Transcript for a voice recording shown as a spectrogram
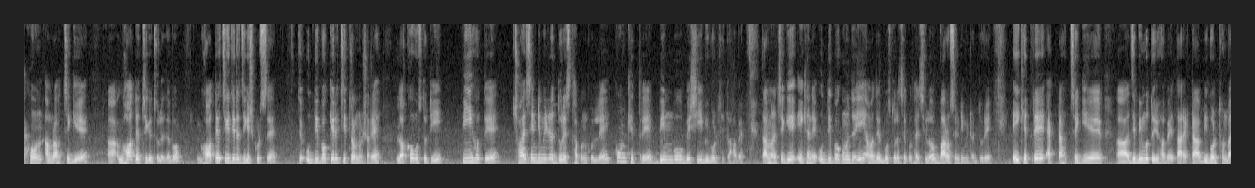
এখন আমরা হচ্ছে গিয়ে ঘতে হচ্ছে গিয়ে চলে যাব। ঘতে হচ্ছে গিয়ে যেটা জিজ্ঞেস করছে, যে উদ্দীপকের চিত্র অনুসারে লক্ষ্যবস্তুটি পি হতে ছয় সেন্টিমিটার দূরে স্থাপন করলে কোন ক্ষেত্রে বিম্ব বেশি বিবর্ধিত হবে? তার মানে হচ্ছে গিয়ে এইখানে উদ্দীপক অনুযায়ী আমাদের বস্তুর হচ্ছে কোথায় ছিল? বারো সেন্টিমিটার দূরে। এই ক্ষেত্রে একটা হচ্ছে গিয়ে যে বিম্ব তৈরি হবে, তার একটা বিবর্ধন বা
